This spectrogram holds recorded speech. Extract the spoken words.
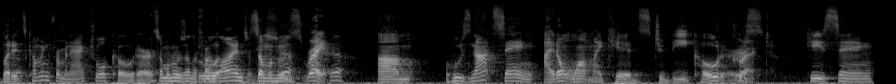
but it's coming from an actual coder, Someone who's on the front who- lines of someone this, who's yeah, right, yeah. Um, who's not saying I don't want my kids to be coders. Correct. He's saying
